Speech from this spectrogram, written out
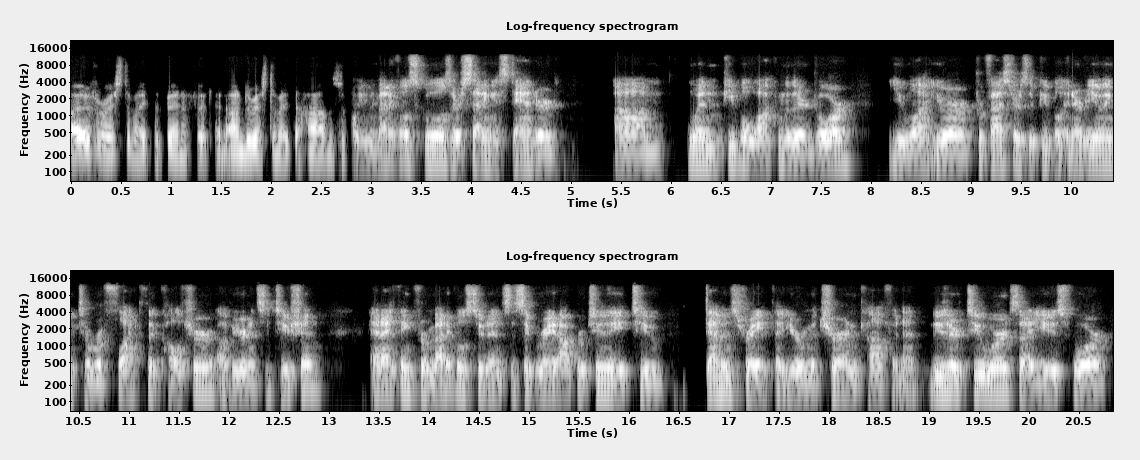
overestimate the benefit and underestimate the harms of. I mean, medical schools are setting a standard. Um, when people walk into their door, you want your professors, the people interviewing, to reflect the culture of your institution. And I think for medical students, it's a great opportunity to demonstrate that you're mature and confident. These are two words that I use for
